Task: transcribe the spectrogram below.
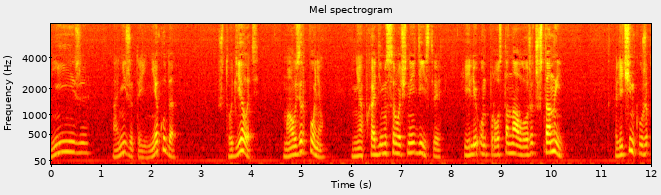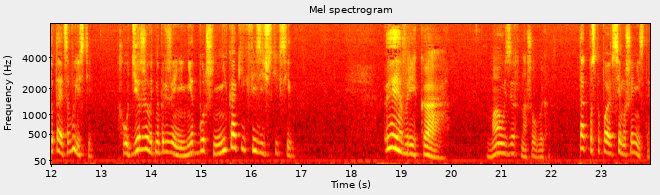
ниже, а ниже-то и некуда. Что делать? Маузер понял. Необходимы срочные действия, или он просто наложит штаны. Личинка уже пытается вылезти. Удерживать напряжение нет больше никаких физических сил. Эврика! Маузер нашел выход. Так поступают все машинисты.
